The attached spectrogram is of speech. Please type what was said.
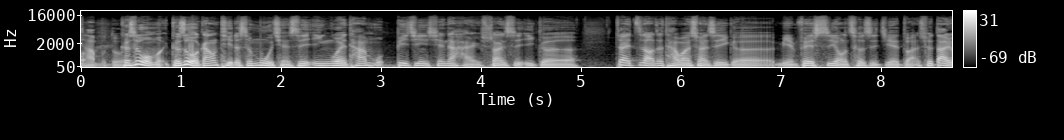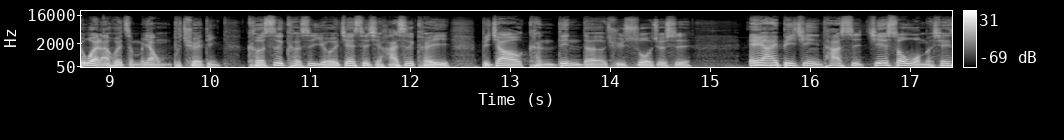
差不多。可是我们，可是我刚刚提的是目前，是因为它毕竟现在还算是一个。在至少在台湾算是一个免费试用的测试阶段，所以到底未来会怎么样，我们不确定。可是，可是有一件事情还是可以比较肯定的去说，就是 AI 毕竟它是接收我们先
